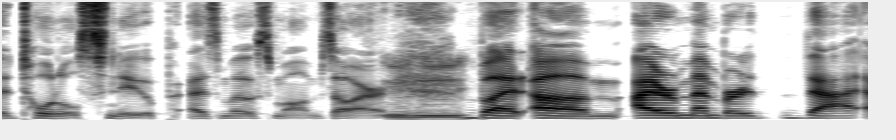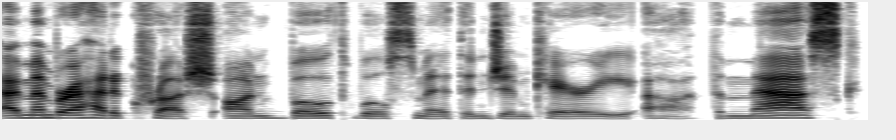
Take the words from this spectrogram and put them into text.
a total snoop as most moms are but um i remember that i remember i had a crush on both will smith and jim carrey uh the mask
